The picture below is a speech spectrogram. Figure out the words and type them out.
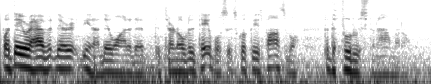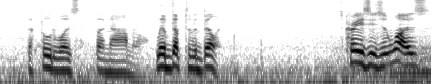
But they were having their you know they wanted to, to turn over the tables as quickly as possible. But the food was phenomenal. The food was phenomenal. Lived up to the billing. As crazy as it was,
